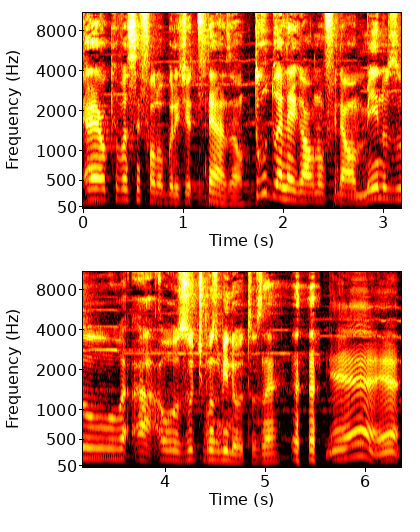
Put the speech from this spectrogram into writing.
é o que você falou, Bridget, você tem razão. Tudo é legal no final, menos o, a- os últimos minutos, né? É, é.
